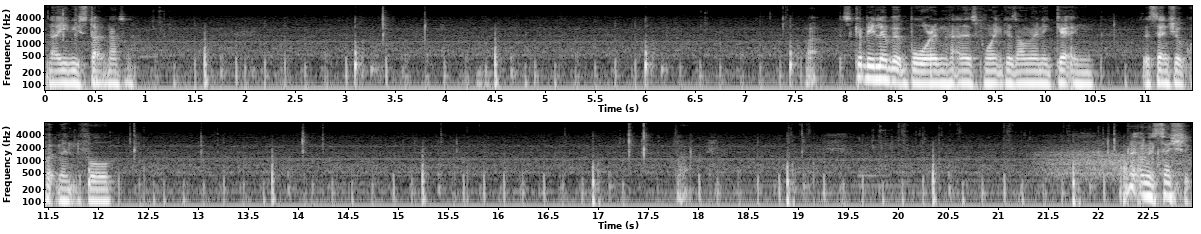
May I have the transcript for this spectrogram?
No, you need stone. That's this could be a little bit boring at this point because I'm only getting the essential equipment for. I think I'm essentially.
